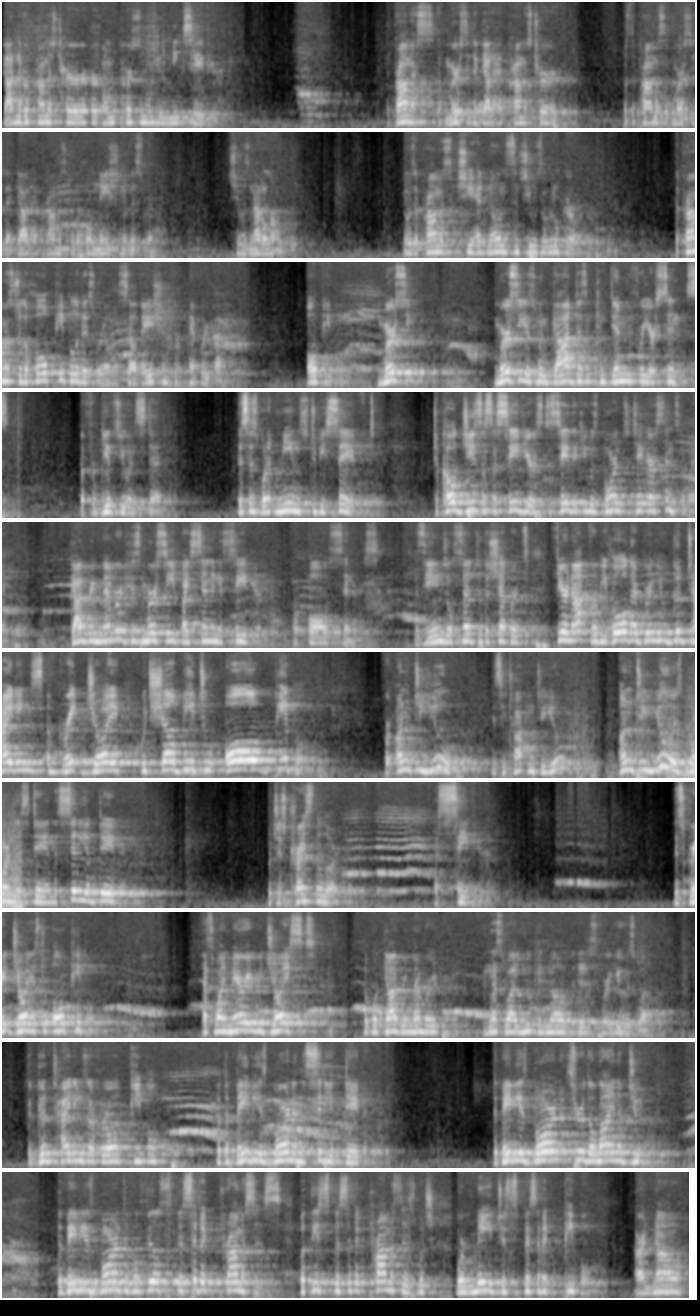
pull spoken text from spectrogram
God never promised her her own personal, unique Savior. The promise of mercy that God had promised her was the promise of mercy that God had promised to the whole nation of Israel. She was not alone. It was a promise she had known since she was a little girl. The promise to the whole people of Israel of salvation for everybody. All people. Mercy. Mercy is when God doesn't condemn you for your sins, but forgives you instead. This is what it means to be saved. To call Jesus a Savior is to say that He was born to take our sins away. God remembered His mercy by sending a Savior for all sinners. As the angel said to the shepherds, Fear not, for behold, I bring you good tidings of great joy, which shall be to all people. For unto you, is he talking to you? Unto you is born this day in the city of David, which is Christ the Lord, a Savior. This great joy is to all people. That's why Mary rejoiced at what God remembered and that's why you can know that it is for you as well. The good tidings are for all people, but the baby is born in the city of David. The baby is born through the line of Judah. The baby is born to fulfill specific promises, but these specific promises, which were made to specific people, are now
